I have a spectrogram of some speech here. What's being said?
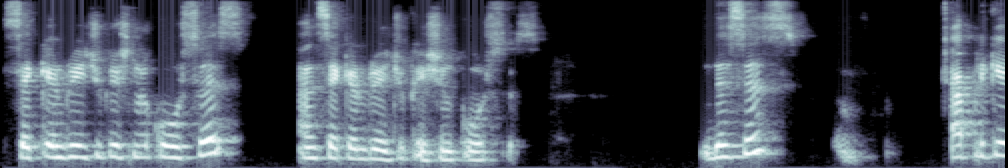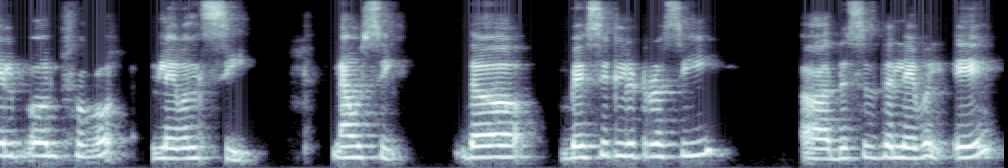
secondary educational courses, and secondary education courses. This is applicable for level C. Now see, the basic literacy, uh, this is the level A.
